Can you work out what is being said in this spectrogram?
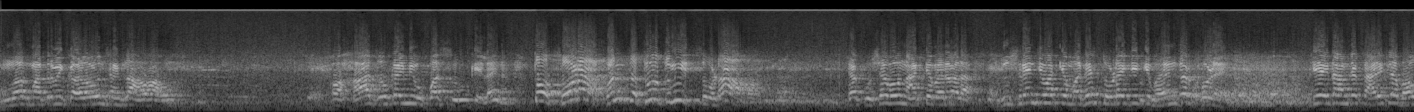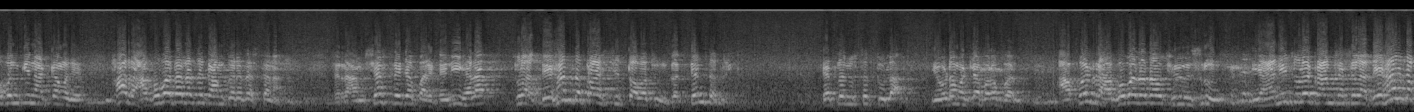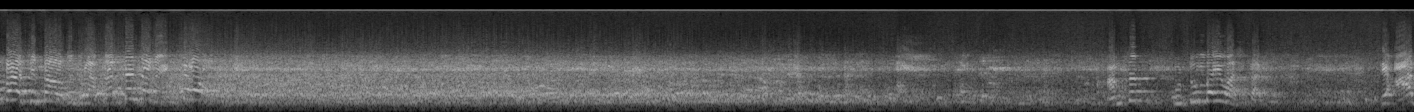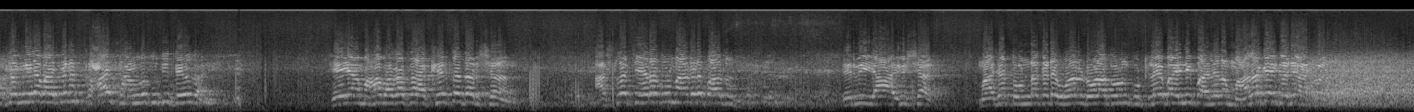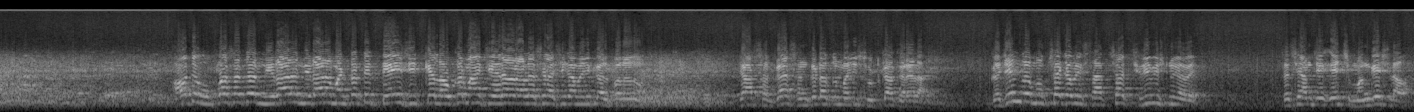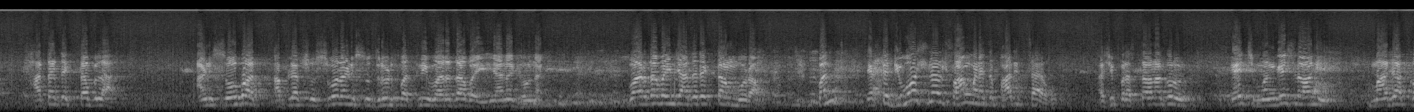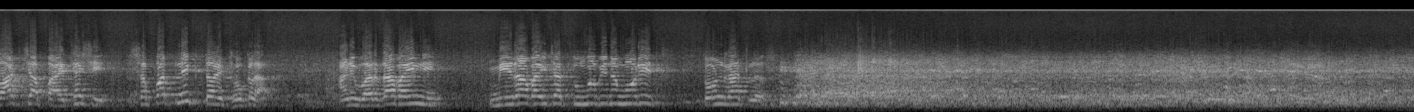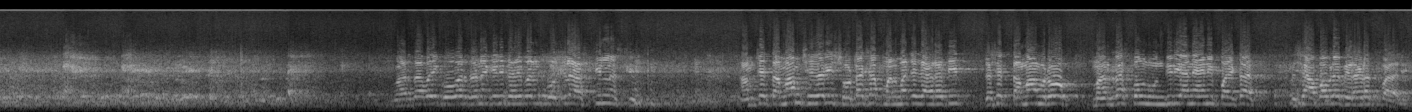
मग मात्र मी कळवून सांगितलं हवा हो अहो, हा जो काही मी उपास सुरू केलाय ना तो सोडा पंत तू तुम्ही सोडा त्या कुशाभाऊ नाट्य भैरवाला दुसऱ्यांची वाक्य मध्येच तोडायची की भयंकर खोड आहे. ते एकदा आमच्या चाळीतल्या भाऊबंदकी नाटकामध्ये हा राघोबा दादाचं काम करत असताना रामशास्त्रीच्या पार्ट्यांनी ह्याला तुला देहांत प्रायश्चित्ता वाचून गत्यंतर नाही त्यातलं नुसतं तुला एवढं म्हटल्याबरोबर आपण राघोबा दादा विसरून याने तुला रामशास्त्रीला देहांत प्रायश्चित्ता वाचून तुला गत्यंतर नाही चलो. आमचं कुटुंबही वाचतात. ते आज जमलेल्या बायकांना काय सांगत होती देव जाणे. हे या महाभागाचं अखेरचं दर्शन. असला चेहरा करून माझ्याकडे पाहत होती. एरवी या आयुष्यात माझ्या तोंडाकडे वर डोळा करून कुठल्याही बाईने पाहिलेला मला काही कधी आठवत अहो ते उपासाचं निराळं निराळं म्हणतात ते तेज इतक्या लवकर माझ्या चेहऱ्यावर आलं असेल अशी का माझी कल्पना नव्हती. त्या सगळ्या संकटातून माझी सुटका करायला गजेंद्र मोक्षाच्या वेळी साक्षात श्री विष्णू यावे. तसे आमचे एच मंगेशराव हातात एक तबला आणि सोबत आपल्या सुस्वर आणि सुदृढ पत्नी वरदाबाई यांना घेऊन आली. वरदाबाईंच्या हातात एक तांबुरा पण एक डिवोशनल सॉंग म्हणायचं फार इच्छा आहे हो. अशी प्रस्तावना करून एच मंगेशरावांनी माझ्या कॉटच्या पायथ्याशी सपत्निक तळ ठोकला आणि वरदाबाईंनी मीराबाईच्या तुमबिन मोरीत तोंड घातलं. जनाबाई गोवर्धन गेली तरीपर्यंत पोहोचले असतील नसतील. आमचे तमाम शेजारी छोट्याशा मलमाच्या जाहिरातीत जसे तमाम रोग मांजरास पाहून उंदिरी आणि आणि पळतात तसे आपापल्या बिराडात पळाले.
